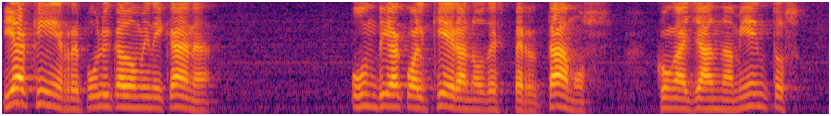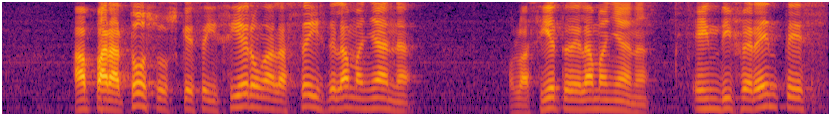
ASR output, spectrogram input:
Y aquí en República Dominicana, un día cualquiera nos despertamos con allanamientos aparatosos que se hicieron a las 6 de la mañana o las 7 de la mañana en diferentes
